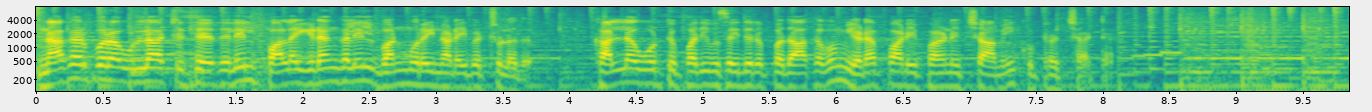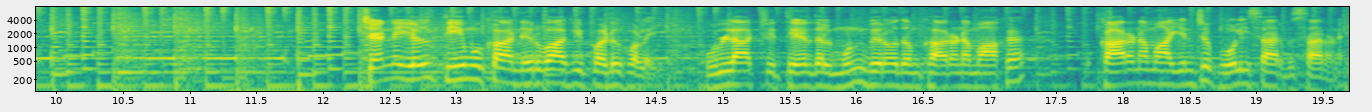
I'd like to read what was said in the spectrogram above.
நகர்ப்புற உள்ளாட்சி தேர்தலில் பல இடங்களில் வன்முறை நடைபெற்றுள்ளது. கள்ள ஓட்டு பதிவு செய்திருப்பதாகவும் எடப்பாடி பழனிசாமி குற்றச்சாட்டு. சென்னையில் திமுக நிர்வாகி படுகொலை. உள்ளாட்சி தேர்தல் முன் விரோதம் காரணமாக காரணமா என்று போலீசார் விசாரணை.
